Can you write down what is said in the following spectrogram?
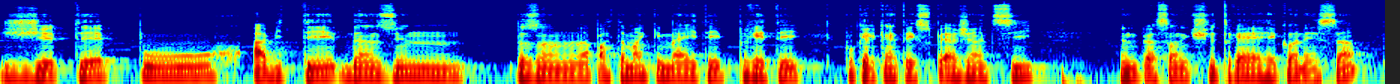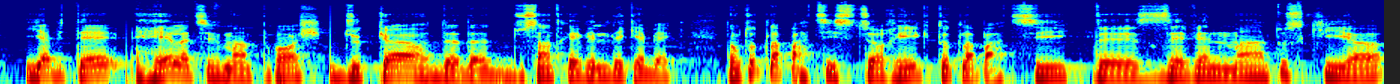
j'étais pour habiter dans une dans un appartement qui m'a été prêté pour quelqu'un qui était super gentil, une personne que je suis très reconnaissant. Il habitait relativement proche du cœur de- du centre-ville de Québec. Donc toute la partie historique, toute la partie des événements, tout ce qu'il y a,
